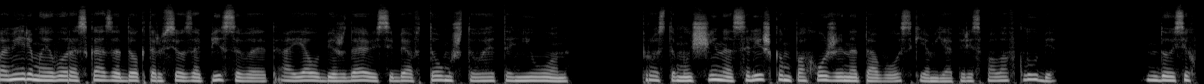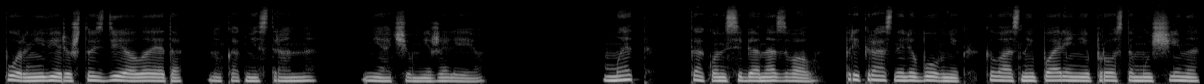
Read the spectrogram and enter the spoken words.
По мере моего рассказа доктор все записывает, а я убеждаю себя в том, что это не он. Просто мужчина, слишком похожий на того, с кем я переспала в клубе. До сих пор не верю, что сделала это, но, как ни странно, ни о чем не жалею. Мэт, как он себя назвал, прекрасный любовник, классный парень и просто мужчина,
